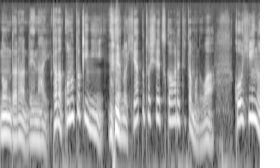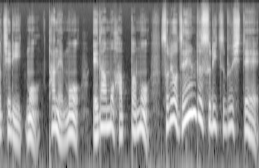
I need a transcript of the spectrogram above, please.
飲んだら寝ない。ただこの時に あの飛躍として使われてたものはコーヒーのチェリーも種も枝も葉っぱもそれを全部すりつぶして、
